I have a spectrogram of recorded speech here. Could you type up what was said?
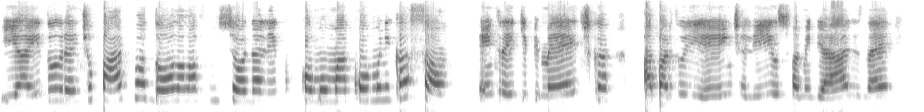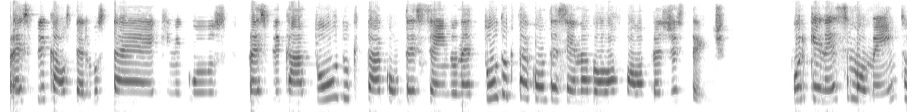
E aí durante o parto a doula ela funciona ali como uma comunicação entre a equipe médica, a parturiente ali, os familiares, né, para explicar os termos técnicos, para explicar tudo o que está acontecendo, né, tudo o que está acontecendo a doula fala para a gestante. Porque nesse momento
